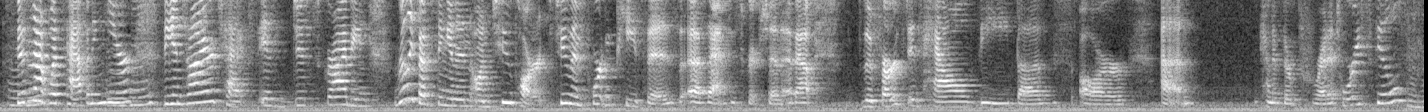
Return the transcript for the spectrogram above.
Isn't that what's happening here? Mhm. The entire text is describing, really focusing in on two parts, two important pieces of that description. About the first is how the bugs are. Um, kind of their predatory skills,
